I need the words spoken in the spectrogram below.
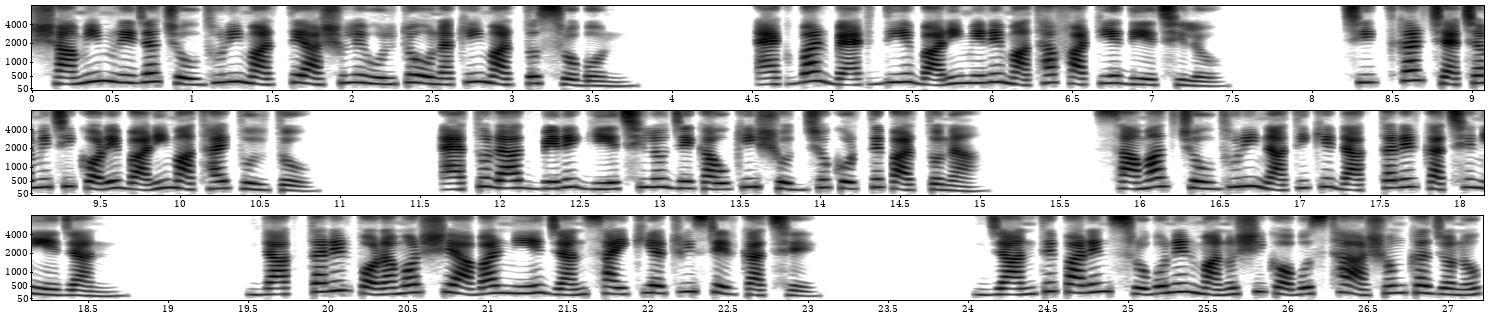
শামীম রেজা চৌধুরী মারতে আসলে উল্টো ওনাকেই মারত শ্রবণ। একবার ব্যাট দিয়ে বাড়ি মেরে মাথা ফাটিয়ে দিয়েছিল। চিৎকার চেঁচামেচি করে বাড়ি মাথায় তুলত। এত রাগ বেড়ে গিয়েছিল যে কাউকেই সহ্য করতে পারত না। সামাদ চৌধুরী নাতিকে ডাক্তারের কাছে নিয়ে যান। ডাক্তারের পরামর্শে আবার নিয়ে যান সাইকিয়াট্রিস্টের কাছে। জানতে পারেন শ্রবণের মানসিক অবস্থা আশঙ্কাজনক,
